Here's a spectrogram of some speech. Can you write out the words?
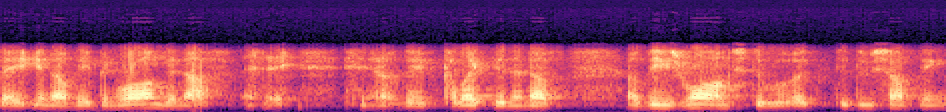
they you know they've been wronged enough you know they've collected enough of these wrongs to uh, to do something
